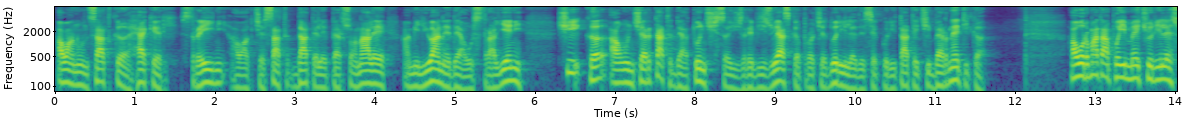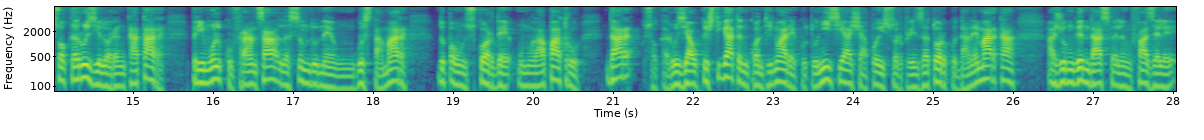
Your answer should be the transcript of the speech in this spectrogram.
au anunțat că hackeri străini au accesat datele personale a milioane de australieni și că au încercat de atunci să își revizuiască procedurile de securitate cibernetică. Au urmat apoi meciurile socăruzilor în Qatar, primul cu Franța lăsându-ne un gust amar după un scor de 1 la 4, dar socăruzii au câștigat în continuare cu Tunisia și apoi surprinzător cu Danemarca, ajungând astfel în fazele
